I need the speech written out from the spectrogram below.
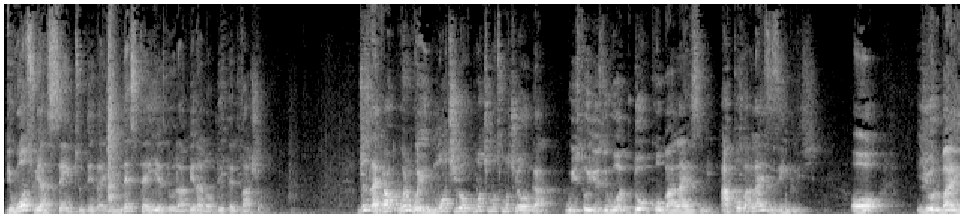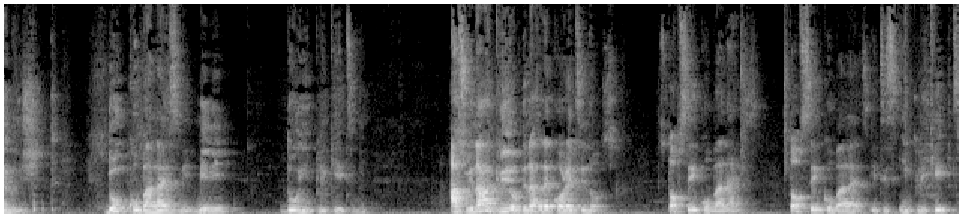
The words we are saying today, like in the next 10 years, there would have been an updated version. Just like how when we were much young, much, much, much younger, we used to use the word don't cobalize me. And cobalize is English. Or Yoruba English. Don't cobalize me, meaning don't implicate me. As we now agree up, they now started correcting us. Stop saying cobalize. Stop saying cobalize. It is implicate.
